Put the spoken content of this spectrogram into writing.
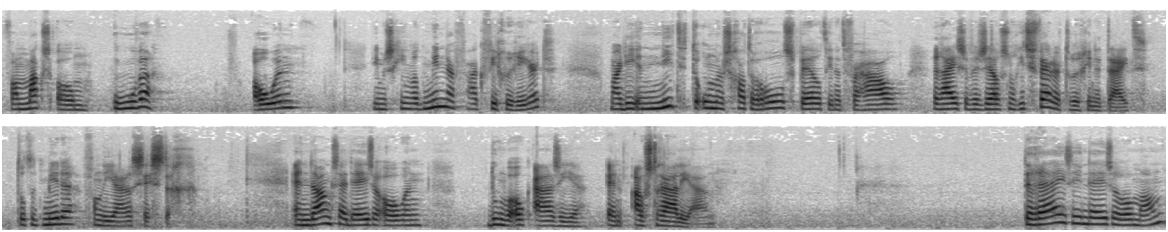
van Max oom Owe, Owen, die misschien wat minder vaak figureert, maar die een niet te onderschatten rol speelt in het verhaal, reizen we zelfs nog iets verder terug in de tijd, tot het midden van de jaren 60. En dankzij deze Owen doen we ook Azië en Australië aan. De reizen in deze roman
